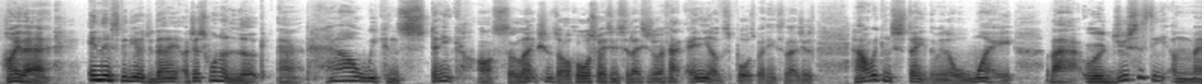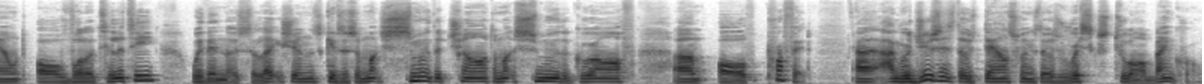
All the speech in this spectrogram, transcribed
Hi there. In this video today, I just want to look at how we can stake our selections, our horse racing selections, or in fact any other sports betting selections, how we can stake them in a way that reduces the amount of volatility within those selections, gives us a much smoother chart, a much smoother graph um, of profit, uh, and reduces those downswings, those risks to our bankroll.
